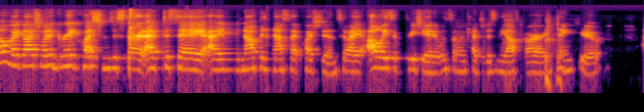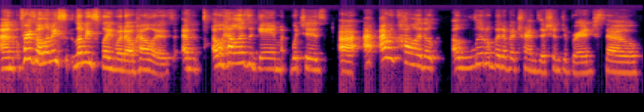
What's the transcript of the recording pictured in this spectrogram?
Oh my gosh, what a great question to start. I have to say, I've not been asked that question, so I always appreciate it when someone catches me off guard. Thank you. Um, first of all, let me let me explain what Oh Hell is. Um, oh Hell is a game which is uh, I, I, would call it a, a little bit of a transition to bridge. So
